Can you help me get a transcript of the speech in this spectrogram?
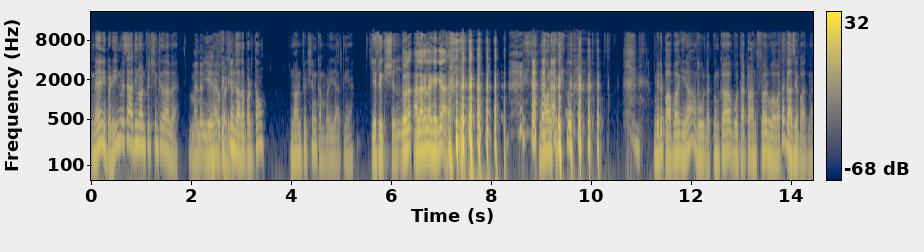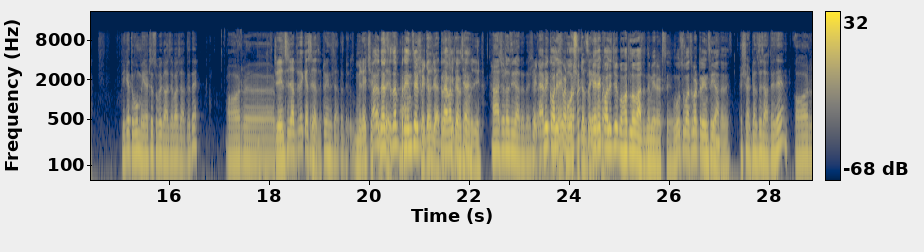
मैंने नहीं पढ़ी इनमें से आधी नॉन फिक्शन किताब है। मैंने ये तो फिक्शन ज़्यादा पढ़ता हूँ। नॉन फिक्शन कम पढ़ी जाती है। ये फिक्शन दोनों अलग अलग है क्या? नॉन मेरे पापा की ना वो लग, उनका वो था ट्रांसफ़र हुआ हुआ था गाजियाबाद में। ठीक है तो वो मेरठ से सुबह गाजियाबाद जाते थे और ट्रेन से जाते थे कैसे जाते ट्रेन से जाते थे। मेरे उधर से सब ट्रेन से शटल जाते ट्रैवल करते हैं। हाँ शटल से जाते थे मैं भी कॉलेज पढ़ता था। मेरे कॉलेज में बहुत लोग आते थे मेरठ से। वो सुबह सुबह ट्रेन से ही आते थे। शटल से जाते थे और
